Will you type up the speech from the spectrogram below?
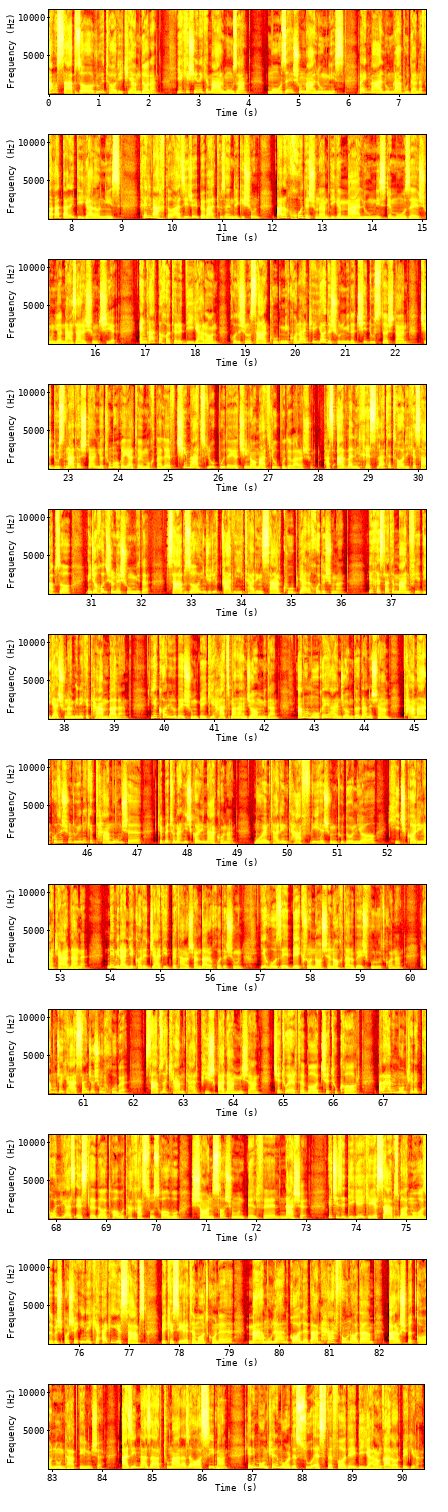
اما سبزا روی تاریکی هم دارن. یکیش اینه که مرموزن. موضعشون معلوم نیست و این معلوم نبودنه فقط برای دیگران نیست. خیلی وقتا از یه جایی به بعد تو زندگیشون برای خودشون هم دیگه معلوم نیست که موضعشون یا نظرشون چیه. انقدر به خاطر دیگران خودشون رو سرکوب می‌کنن که یادشون میره چی دوست داشتن چی دوست نداشتن یا تو موقعیت های مختلف چی مطلوب بوده یا چی نامطلوب بوده براشون. پس اولین خصلت تاریک سبزا اینجا خودشون نشون میده. سبزا اینجوری قوی ترین سرکوبگر خودشونن. یه خصلت منفی دیگهشون هم اینه که تنبلند. یه کاری رو بهشون بگی حتما انجام میدن. اما موقع انجام دادنش هم تمرکزشون روی اینه که تموم شه که بتونن هیچ کاری نکنن. مهمترین تفریحشون تو دنیا هیچ کاری نکردنه. نمیرن یه کار جدید بتراشن برای خودشون. یه حوزه بکر و ناشناخته رو بهش ورود کنن. همونجا که هستن جاشون خوبه. سبزا کمتر پیش قدم میشن. چه تو ارتباط چه تو کار. برای همین ممکنه کلی از استعدادها و تخصصها و شانساشون بلفل نشه. یه چیز دیگه ای که یه سبز باید مواظبش باشه اینه که اگه یه سبز به کسی اعتماد کنه معمولا غالبا حرف اون آدم براش به قانون تبدیل میشه. از این نظر تو معرض آسیبن. یعنی ممکنه مورد سوء استفاده دیگران قرار بگیرن.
